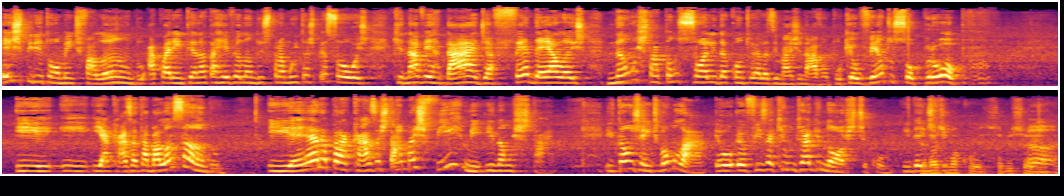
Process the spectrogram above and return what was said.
espiritualmente falando, a quarentena está revelando isso para muitas pessoas, que na verdade a fé delas não está tão sólida quanto elas imaginavam, porque o vento soprou e, e, e a casa está balançando. E era para a casa estar mais firme e não está. Então, gente, vamos lá. Eu, eu fiz aqui um diagnóstico. Identific... Tem mais uma coisa sobre isso aí. Ah.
